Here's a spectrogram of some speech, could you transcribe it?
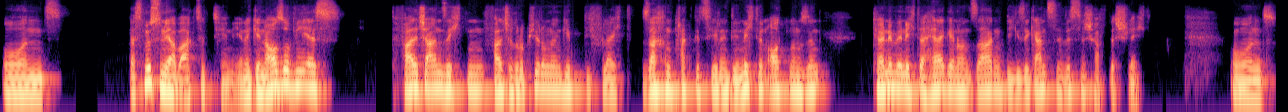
Und das müssen wir aber akzeptieren. Genauso wie es falsche Ansichten, falsche Gruppierungen gibt, die vielleicht Sachen praktizieren, die nicht in Ordnung sind, können wir nicht dahergehen und sagen, diese ganze Wissenschaft ist schlecht. Und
